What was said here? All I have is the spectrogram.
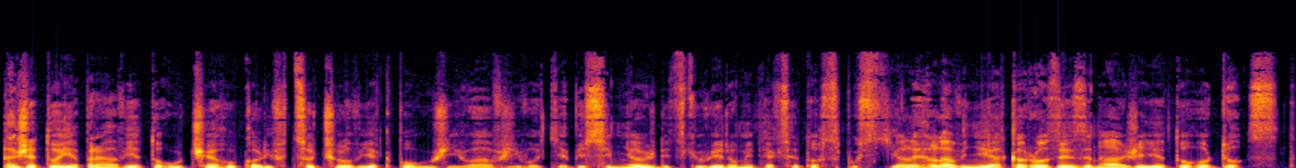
Takže to je právě to u čehokoliv, co člověk používá v životě, by si měl vždycky uvědomit, jak se to spustí, ale hlavně jak rozezná, že je toho dost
